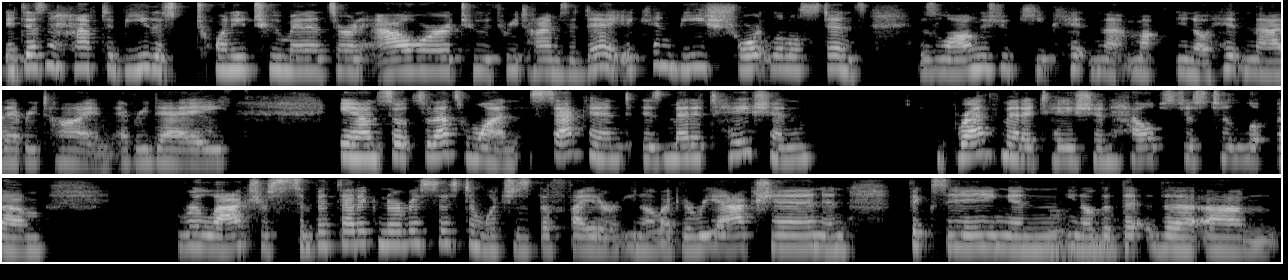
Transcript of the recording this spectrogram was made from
It doesn't have to be this 22 minutes or an hour two three times a day. It can be short little stints as long as you keep hitting that you know hitting that every time every day. And so so that's one. Second is meditation. Breath meditation helps just to look um, relax your sympathetic nervous system which is the fighter you know like the reaction and fixing and you know the the, the um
